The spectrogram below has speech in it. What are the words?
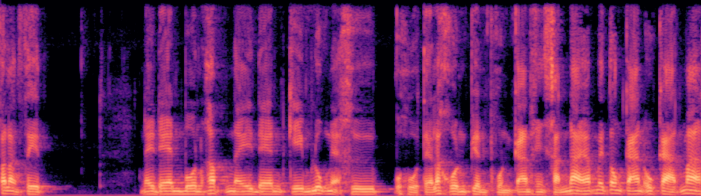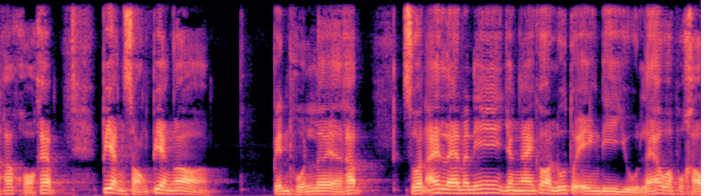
ฝรั่งเศส ในแดนบนครับในแดนเกมลูกเนี่ยคือโอ้โหแต่ละคนเปลี่ยนผลการแข่งขันได้ครับ ไม่ต้องการโอกาสมากครับขอแค่เปี้ยงสองเปี้ยงก็เป็นผลเลยอะครับ ส่วนไอซ์แลนด์วันนี้ยังไงก็รู้ตัวเองดีอยู่แล้วว่าพวกเขา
